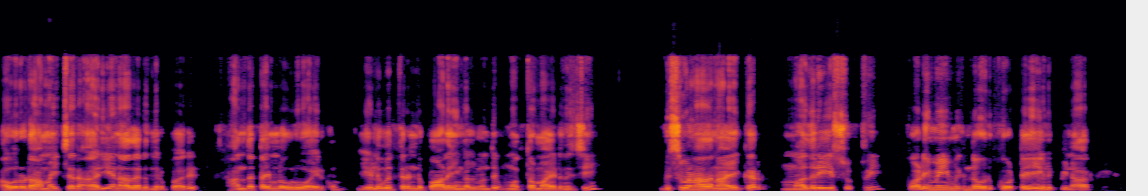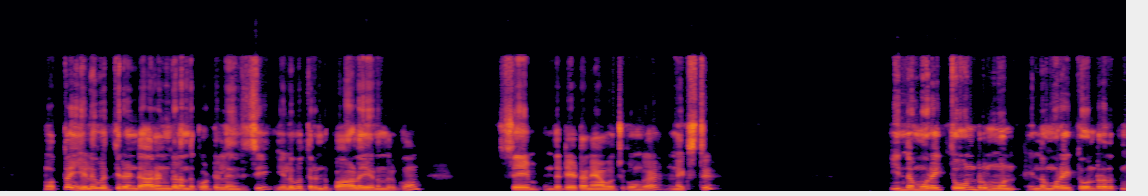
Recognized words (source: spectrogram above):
அவரோட அமைச்சர் அரியநாதர் இருந்திருப்பாரு. அந்த டைம்ல உருவாயிருக்கும். எழுபத்தி ரெண்டு பாளையங்கள் வந்து மொத்தமா இருந்துச்சு. விஸ்வநாத நாயக்கர் மதுரையை சுற்றி வலிமை மிகுந்த ஒரு கோட்டையை எழுப்பினார். மொத்தம் எழுபத்தி ரெண்டு அரண்கள் அந்த கோட்டையில இருந்துச்சு. எழுபத்தி ரெண்டு பாளையம் இருந்திருக்கும். சேம் இந்த டேட்டா ஞாபகம் வச்சுக்கோங்க. நெக்ஸ்ட் இந்த முறை தோன்றும் முன் இந்த முறை தோன்றதுக்கு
